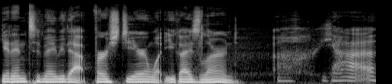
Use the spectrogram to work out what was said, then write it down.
get into maybe that first year and what you guys learned. Oh, yeah.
